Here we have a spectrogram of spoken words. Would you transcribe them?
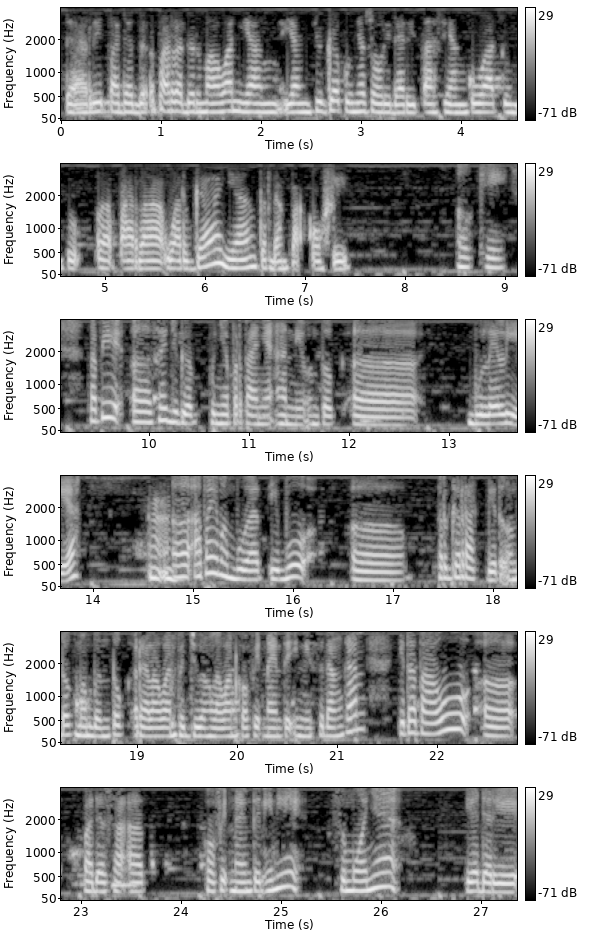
dari pada para dermawan yang yang juga punya solidaritas yang kuat untuk uh, para warga yang terdampak COVID. Oke, okay. tapi uh, saya juga punya pertanyaan nih untuk uh, Bu Leli ya. Uh, apa yang membuat ibu uh, tergerak gitu untuk membentuk relawan pejuang lawan COVID-19 ini? Sedangkan kita tahu uh, pada saat COVID-19 ini semuanya ya dari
